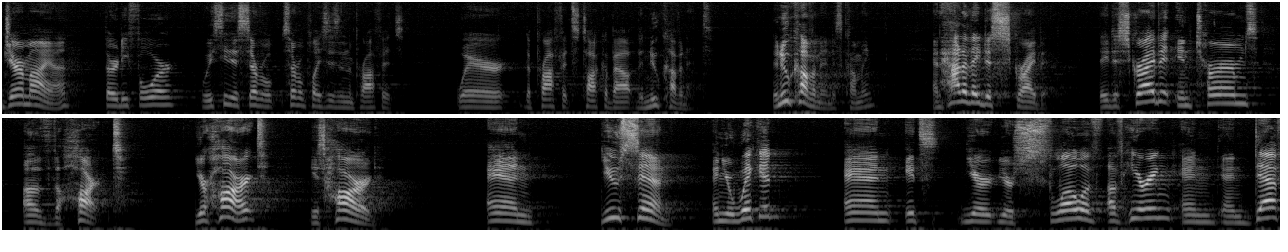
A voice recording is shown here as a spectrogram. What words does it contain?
Jeremiah 34? We see this several, several places in the prophets where the prophets talk about the new covenant. The new covenant is coming. And how do they describe it? They describe it in terms of the heart. Your heart is hard, and you sin, and you're wicked, and it's you're, you're slow of, of hearing and, and deaf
